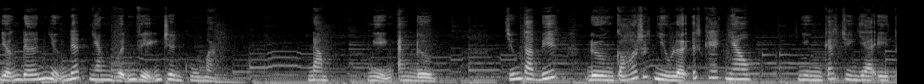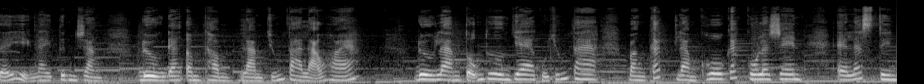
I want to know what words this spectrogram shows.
dẫn đến những nếp nhăn vĩnh viễn trên khuôn mặt. 5. Nghiện ăn đường Chúng ta biết đường có rất nhiều lợi ích khác nhau, nhưng các chuyên gia y tế hiện nay tin rằng đường đang âm thầm làm chúng ta lão hóa. Đường làm tổn thương da của chúng ta bằng cách làm khô các collagen, elastin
